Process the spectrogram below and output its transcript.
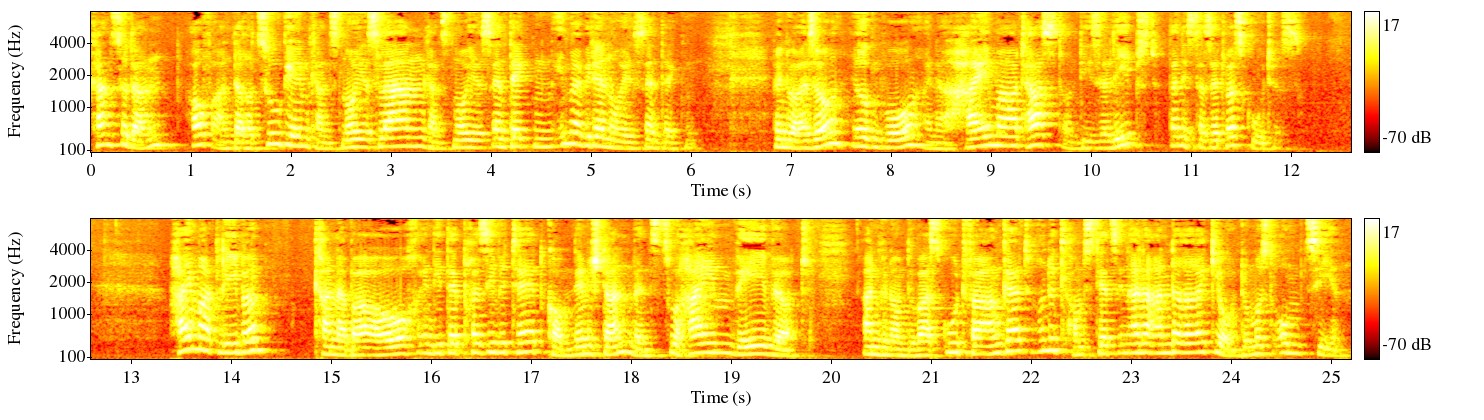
kannst du dann auf andere zugehen, kannst Neues lernen, kannst Neues entdecken, immer wieder Neues entdecken. Wenn du also irgendwo eine Heimat hast und diese liebst, dann ist das etwas Gutes. Heimatliebe kann aber auch in die Depressivität kommen, nämlich dann, wenn es zu Heimweh wird. Angenommen, du warst gut verankert und du kommst jetzt in eine andere Region, du musst umziehen.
